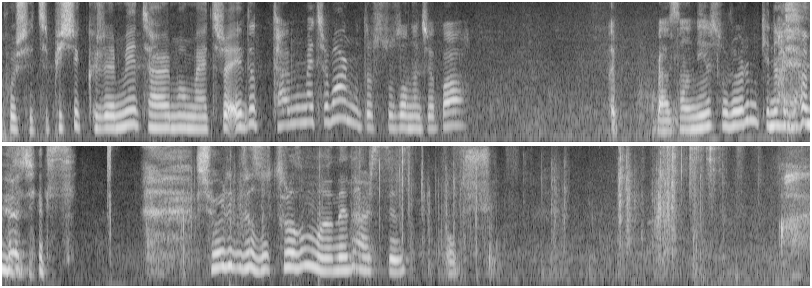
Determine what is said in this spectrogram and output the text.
poşeti, pişik kremi, termometre. Evde termometre var mıdır Suzan acaba? Ay, Ben sana niye soruyorum ki? Nereden bileceksin? Şöyle biraz oturalım mı? Ne dersin? Olur. Ah.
